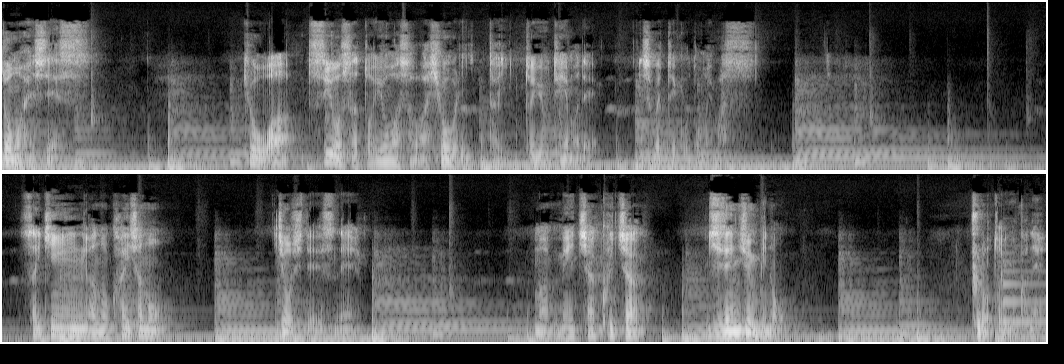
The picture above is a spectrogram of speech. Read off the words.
どうも林です。今日は強さと弱さは表裏一体というテーマで喋っていこうと思います。最近あの会社の上司でですねまあめちゃくちゃ事前準備のプロというかね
